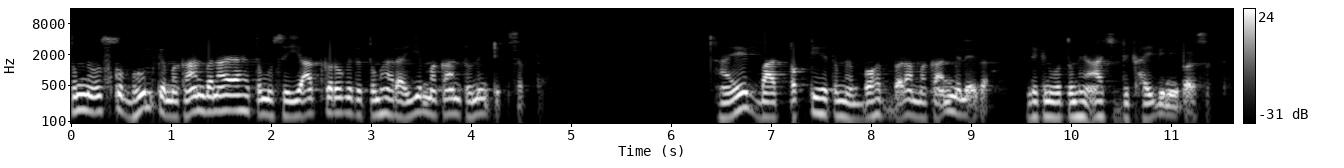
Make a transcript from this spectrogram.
तुमने उसको भूल के मकान बनाया है, तुम उसे याद करोगे तो तुम्हारा ये मकान तो नहीं टिक सकता। हाँ एक बात पक्की है, तुम्हें बहुत बड़ा मकान मिलेगा, लेकिन वो तुम्हें आज दिखाई भी नहीं पड़ सकता।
